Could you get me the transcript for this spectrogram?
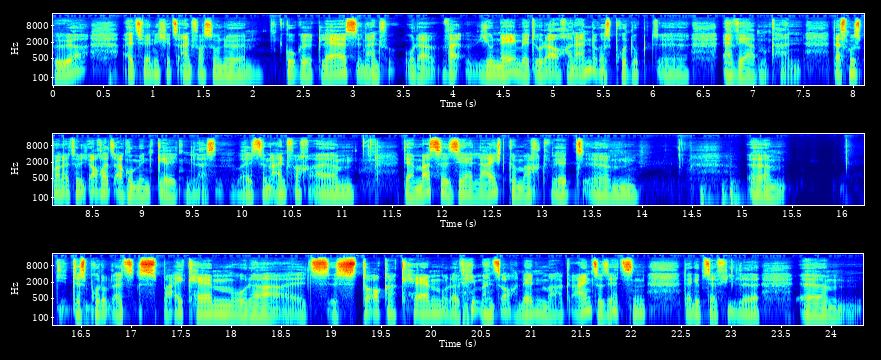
höher, als wenn ich jetzt einfach so eine Google Glass in ein, oder you name it oder auch ein anderes Produkt äh, erwerben kann. Das muss man natürlich auch als Argument gelten lassen, weil es dann einfach ähm, der Masse sehr leicht gemacht wird, ähm, ähm, das Produkt als Spycam oder als Stalkercam oder wie man es auch nennen mag, einzusetzen. Da gibt es ja viele ähm,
